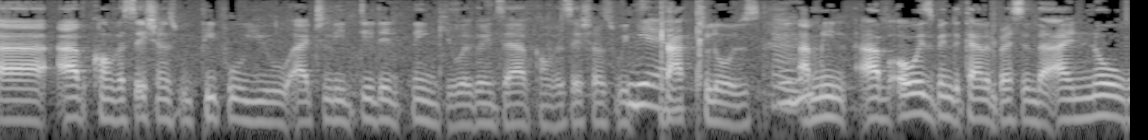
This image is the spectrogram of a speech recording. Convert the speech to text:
uh, have conversations with people you actually didn't think you were going to have conversations with yeah. that close. Mm -hmm. I mean, I've always been the kind of person that I know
